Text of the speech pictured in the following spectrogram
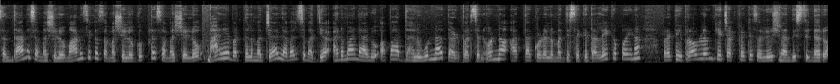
సంతాన సమస్యలు మానసిక సమస్యలు గుప్త సమస్యలు భార్యాభర్తల మధ్య లవర్స్ మధ్య అనుమానాలు అపార్థాలు ఉన్న థర్డ్ పర్సన్ ఉన్న అత్త కూడల మధ్య సఖ్యత లేకపోయినా ప్రతి ప్రాబ్లం కి చక్కటి సొల్యూషన్ అందిస్తున్నారు.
